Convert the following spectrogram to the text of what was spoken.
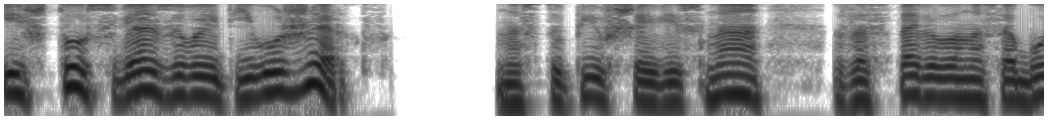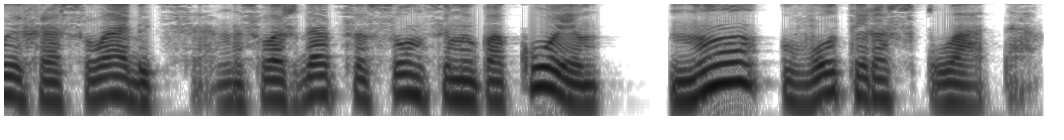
И что связывает его жертв? Наступившая весна заставила нас обоих расслабиться, наслаждаться солнцем и покоем, но вот и расплата.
